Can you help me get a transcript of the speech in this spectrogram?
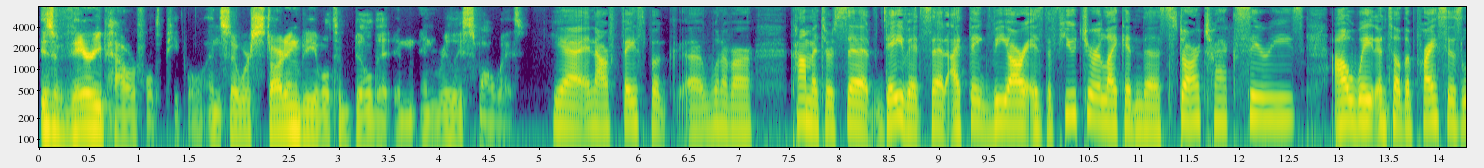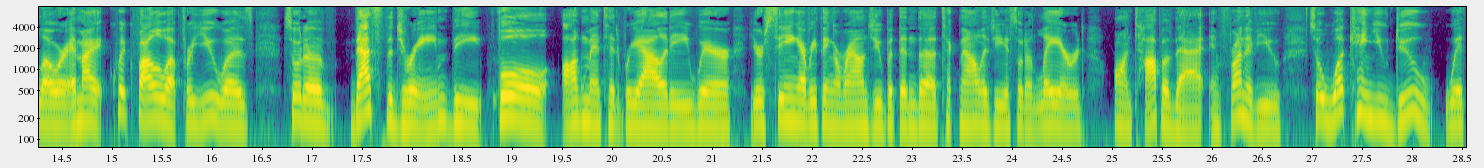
is very powerful to people. And so we're starting to be able to build it in, in really small ways. Yeah, in our Facebook, uh, one of our commenters said, David said, I think VR is the future, like in the Star Trek series. I'll wait until the price is lower. And my quick follow up for you was sort of that's the dream, the full augmented reality where you're seeing everything around you, but then the technology is sort of layered on top of that in front of you. So, what can you do with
